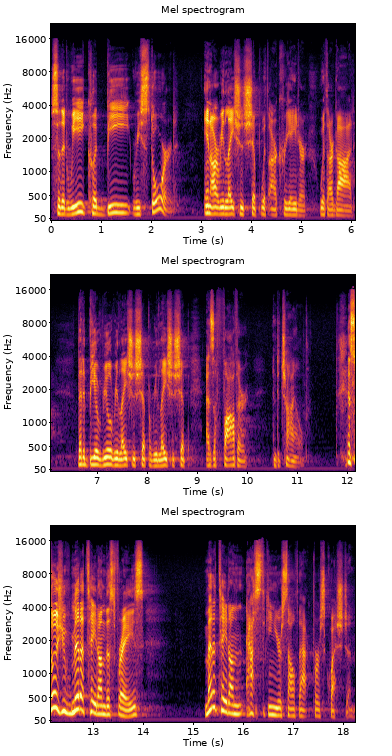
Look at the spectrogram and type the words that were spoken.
so that we could be restored in our relationship with our Creator, with our God. That it be a real relationship, a relationship as a father and a child. And so, as you meditate on this phrase, meditate on asking yourself that first question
